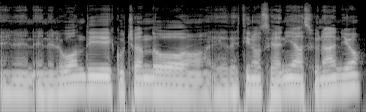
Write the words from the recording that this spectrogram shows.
en, el Bondi escuchando eh, Destino Oceanía hace un año,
